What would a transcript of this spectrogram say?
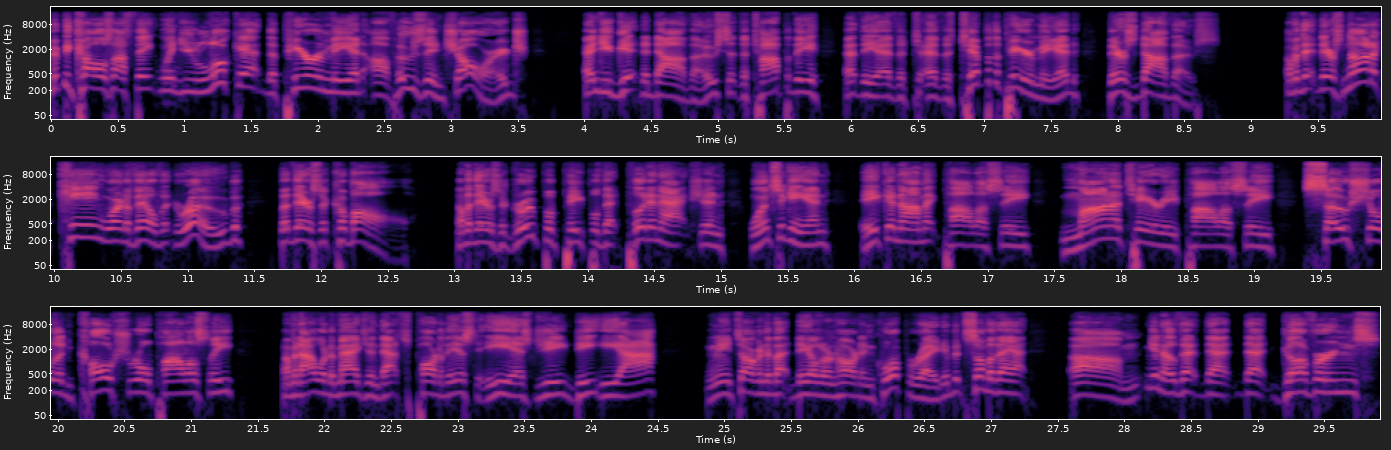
But because I think when you look at the pyramid of who's in charge, and you get to Davos at the top of the at the at the, at the tip of the pyramid, there's Davos. I mean, there's not a king wearing a velvet robe, but there's a cabal. I mean, there's a group of people that put in action once again economic policy, monetary policy, social and cultural policy. I mean, I would imagine that's part of this, the ESG, DEI. We ain't talking about Dale Earnhardt Incorporated, but some of that, um, you know, that that that governs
